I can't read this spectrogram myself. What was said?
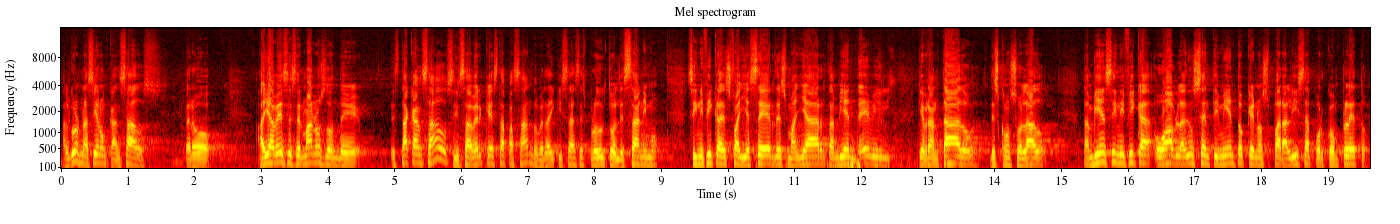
Algunos nacieron cansados, pero hay a veces, hermanos, donde está cansado sin saber qué está pasando, ¿verdad? Y quizás es producto del desánimo. Significa desfallecer, desmañar, también débil, quebrantado, desconsolado. También significa o habla de un sentimiento que nos paraliza por completo.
